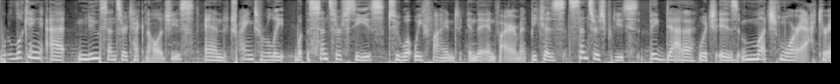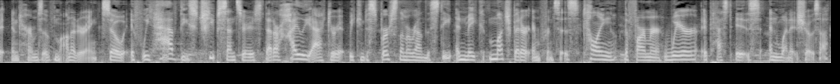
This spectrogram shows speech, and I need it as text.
We're looking at new sensor technologies and trying to relate what the sensor sees to what we find in the environment because sensors produce big data, which is much more accurate in terms of monitoring. So, if we have these cheap sensors that are highly accurate, we can disperse them around the state and make much better inferences, telling the farmer where a pest is and when it shows up.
